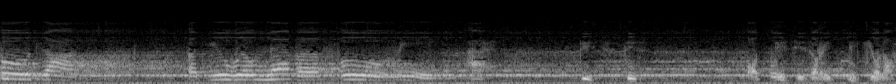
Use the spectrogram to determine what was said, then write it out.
fool Josh, but you will never fool me. Ah, this, this, oh, this is ridiculous.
